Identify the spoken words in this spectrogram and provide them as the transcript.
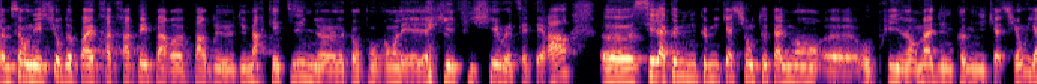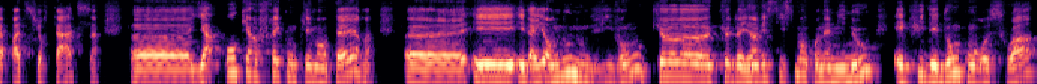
comme ça, on est sûr de ne pas être attrapé par, euh, du, marketing euh, quand on vend les, fichiers, etc. Euh, c'est la communication totalement au prix normal d'une communication. Il n'y a pas de surtaxe. il n'y a aucun frais complémentaire. et, d'ailleurs, nous, nous ne vivons que, que des investissements qu'on a mis nous et puis des dons qu'on reçoit.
